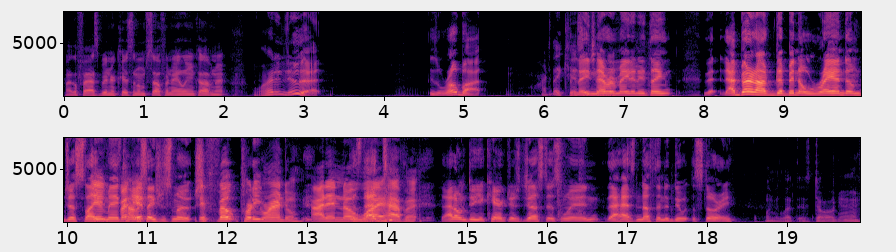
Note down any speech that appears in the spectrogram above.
Michael Fassbender kissing himself in Alien Covenant. why did he do that? He's a robot. Why did they kiss And they never other? made anything. That, that better not have been no random, just like It man, it- conversation smooch. It felt pretty random. I didn't know why that it do- happened. I don't do your characters justice when that has nothing to do with the story. Let me let this dog in.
